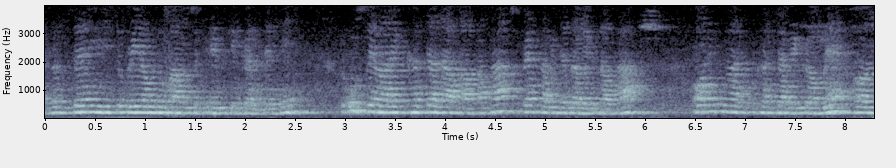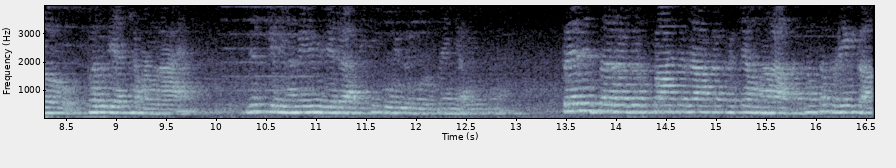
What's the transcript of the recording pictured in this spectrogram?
अगर सेंग स्प्रे हम दुकान से खरीद के करते थे तो उससे हमारा खर्चा ज़्यादा आता था, पैसा भी ज़्यादा लगता था, और इसमें खर्चा भी कम है, और फल भी अच्छा बन रहा है, जिसके लिए हमें यूरिया डालने की कोई ज़रूरत नहीं डाली पहले सर अगर पाँच हज़ार का खर्चा हमारा आता था स्प्रे का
